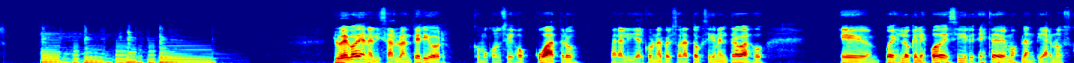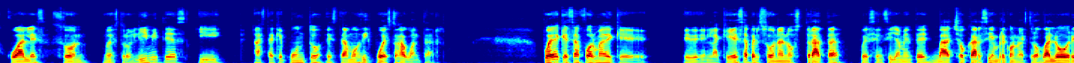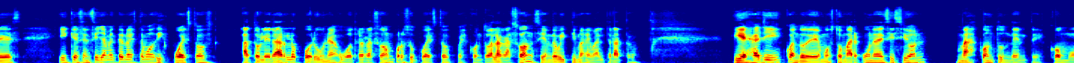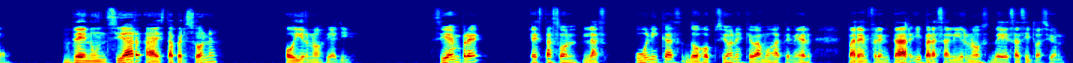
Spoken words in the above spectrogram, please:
Luego de analizar lo anterior, como consejo 4 para lidiar con una persona tóxica en el trabajo, eh, pues lo que les puedo decir es que debemos plantearnos cuáles son nuestros límites y hasta qué punto estamos dispuestos a aguantar. Puede que esa forma de que eh, en la que esa persona nos trata, pues sencillamente va a chocar siempre con nuestros valores y que sencillamente no estemos dispuestos a tolerarlo por una u otra razón, por supuesto, pues con toda la razón, siendo víctimas de maltrato. Y es allí cuando debemos tomar una decisión más contundente, como denunciar a esta persona o irnos de allí. Siempre estas son las únicas dos opciones que vamos a tener para enfrentar y para salirnos de esa situación.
